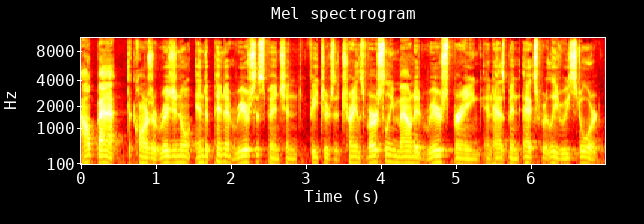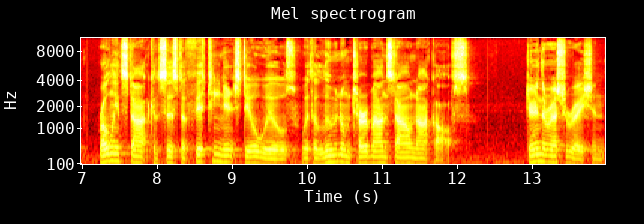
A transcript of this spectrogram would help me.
Out back, the car's original independent rear suspension features a transversely mounted rear spring and has been expertly restored. Rolling stock consists of 15 inch steel wheels with aluminum turbine style knockoffs. During the restoration,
